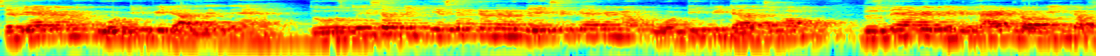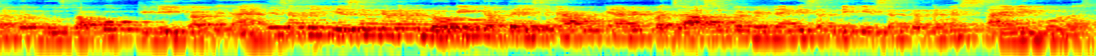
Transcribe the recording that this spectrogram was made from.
चलिए यहाँ पे मैं ओटीपी डाल देते हैं। दोस्तों, इस एप्लीकेशन के अंदर देख सकते हैं यहाँ पे मैं ओटीपी डाल चुका हूँ। दोस्तों, यहाँ पे वेरीफाइड लॉगिंग के ऑप्शन पर दोस्तों आपको क्लिक कर देना है। इस एप्लीकेशन के अंदर लॉगिंग करते हैं इसमें आप लोग यहाँ पे पचास रुपए मिल जाएँगे। इस एप्लीकेशन के अंदर में साइनिंग बोनस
